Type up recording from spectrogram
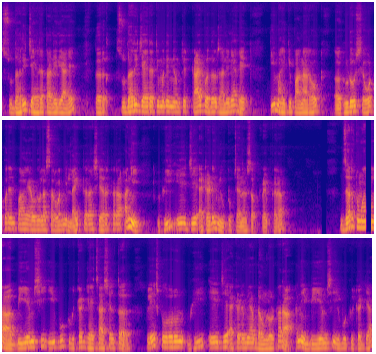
सुधारित जाहिरात आलेली आहे. तर सुधारित जाहिरातीमध्ये नेमके काय बदल झालेले आहेत ती माहिती पाहणार आहोत. व्हिडिओ शेवटपर्यंत पहा. या व्हिडिओला सर्वांनी लाईक करा शेअर करा आणि व्ही ए जे अकॅडमी यूट्यूब चॅनल सबस्क्राईब करा. जर तुम्हाला B M C E book विकत घ्यायचा असेल तर प्ले स्टोअरवरून व्ही ए जे अकॅडमी ॲप डाउनलोड करा आणि B M C E book विकत घ्या.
